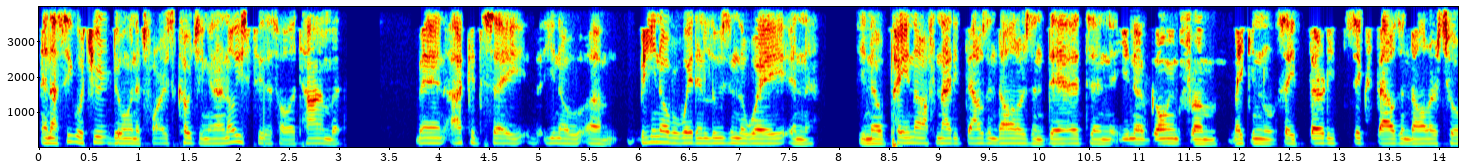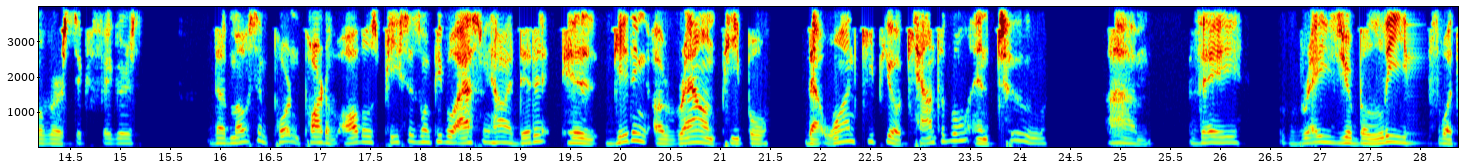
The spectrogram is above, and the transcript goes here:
and I see what you're doing as far as coaching, and I know you see this all the time, but man, I could say you know um, being overweight and losing the weight and you know, paying off ninety thousand dollars in debt and, you know, going from making say thirty six thousand dollars to over six figures the most important part of all those pieces when people ask me how I did it is getting around people that one keep you accountable and two um, they raise your belief what's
